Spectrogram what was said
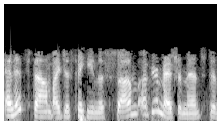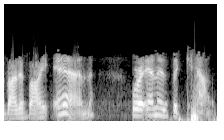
And it's found by just taking the sum of your measurements divided by n, where n is the count,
